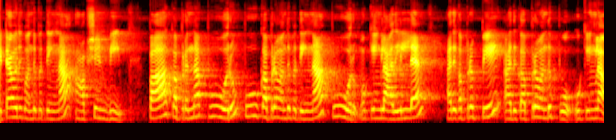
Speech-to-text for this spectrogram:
எட்டாவதுக்கு வந்து பார்த்தீங்கன்னா ஆப்ஷன் பி பாக்கு அப்புறம் தான் பூ வரும். பூவுக்கு அப்புறம் வந்து பார்த்தீங்கன்னா பூ வரும். ஓகேங்களா அது இல்லை. அதுக்கப்புறம் பே அதுக்கப்புறம் வந்து போ. ஓகேங்களா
